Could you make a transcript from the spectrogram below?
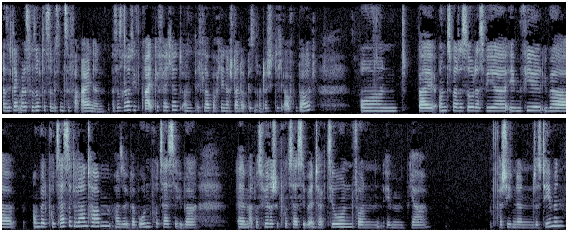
Also ich denke mal, das versucht es so ein bisschen zu vereinen. Es ist relativ breit gefächert und ich glaube auch je nach Standort ein bisschen unterschiedlich aufgebaut. Und bei uns war das so, dass wir eben viel über Umweltprozesse gelernt haben, also über Bodenprozesse, über ähm, atmosphärische Prozesse, über Interaktion von eben ja verschiedenen Systemen,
